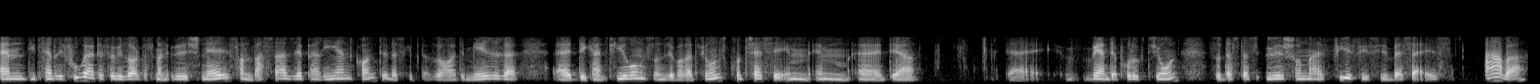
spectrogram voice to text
Ähm, die Zentrifuge hat dafür gesorgt, dass man Öl schnell von Wasser separieren konnte. Das gibt also heute mehrere äh, Dekantierungs- und Separationsprozesse im, im äh, der äh, während der Produktion, sodass das Öl schon mal viel, viel, viel besser ist. Aber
